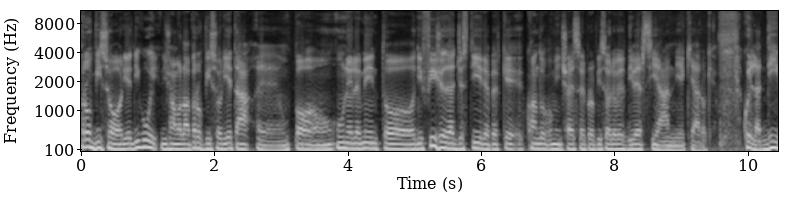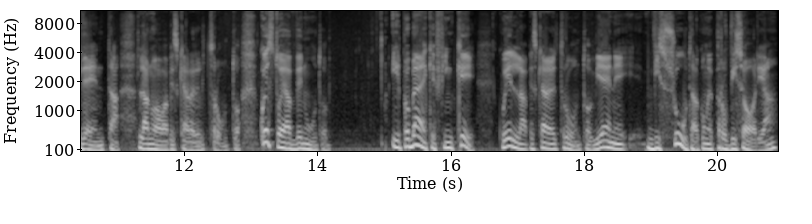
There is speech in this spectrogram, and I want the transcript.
provvisorie, di cui diciamo, la provvisorietà è un po' un elemento difficile da gestire perché quando comincia a essere provvisorio per diversi anni è chiaro che quella diventa la nuova Pescara del Tronto. Questo è avvenuto. Il problema è che finché quella Pescara del Tronto viene vissuta come provvisoria,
